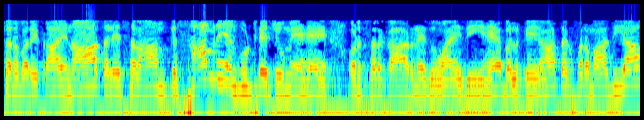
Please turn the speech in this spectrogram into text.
سرور کائنات علیہ السلام کے سامنے انگوٹھے چومے ہیں اور سرکار نے دعائیں دی ہیں، بلکہ یہاں تک فرما دیا،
